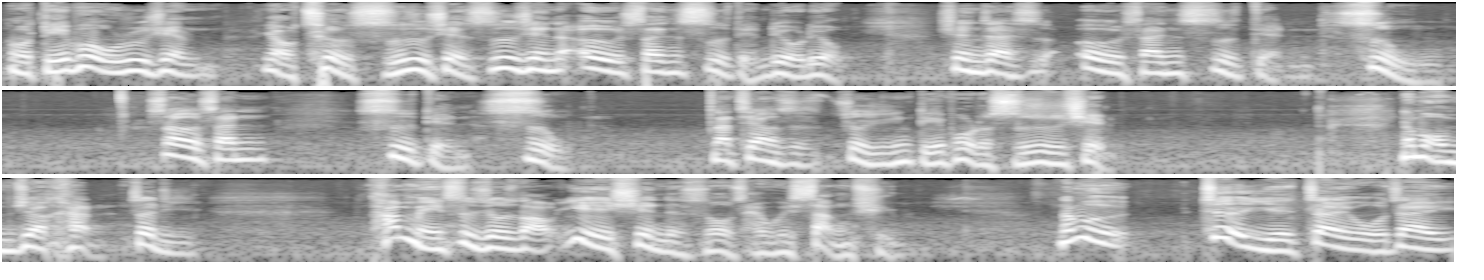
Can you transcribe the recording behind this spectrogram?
那么跌破五日线要测十日线，十日线在二三四点六六，现在是二三四点四五，是二三四点四五，那这样子就已经跌破了十日线。那么我们就要看这里，它每次就是到月线的时候才会上去，那么。这也在我在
